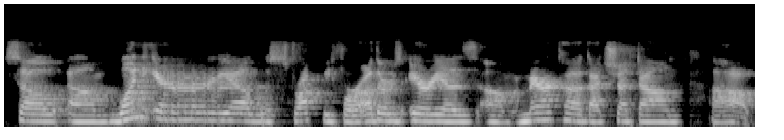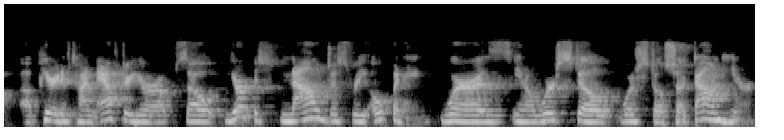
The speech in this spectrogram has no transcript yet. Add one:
So um, one area was struck before others areas. Um, America got shut down uh, a period of time after Europe. So Europe is now just reopening, whereas you know we're still we're still shut down here.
